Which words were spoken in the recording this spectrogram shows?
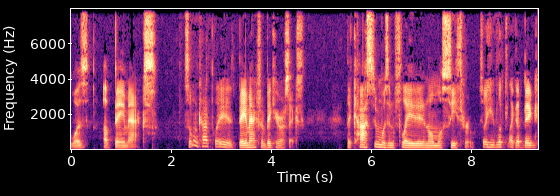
was a Baymax. Someone cosplayed Baymax from Big Hero 6. The costume was inflated and almost see through. So he looked like a big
